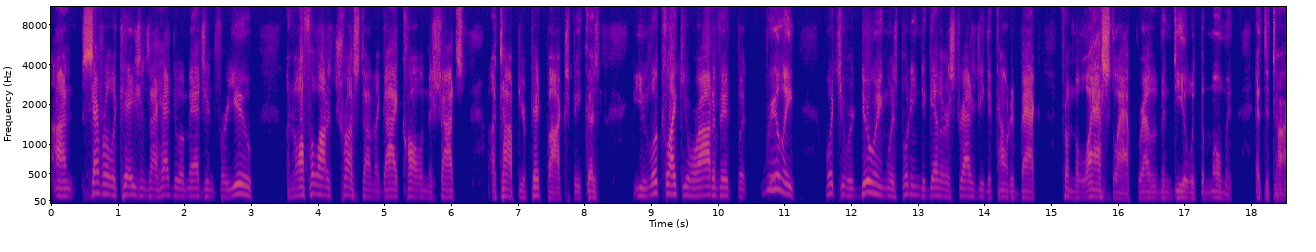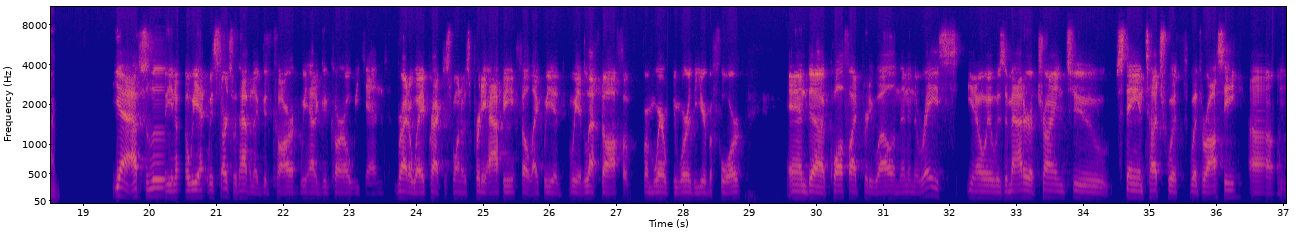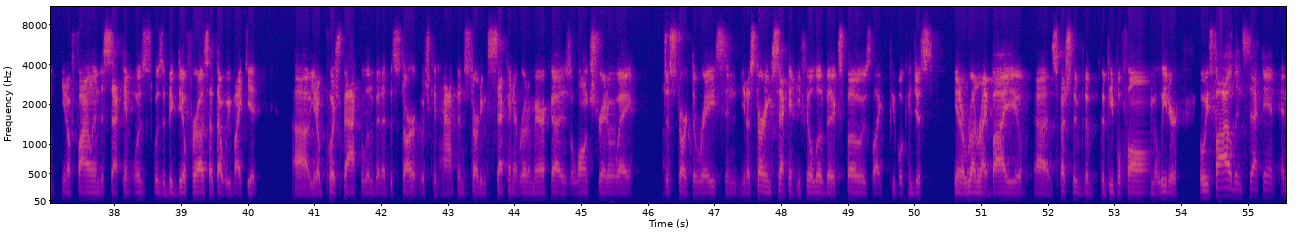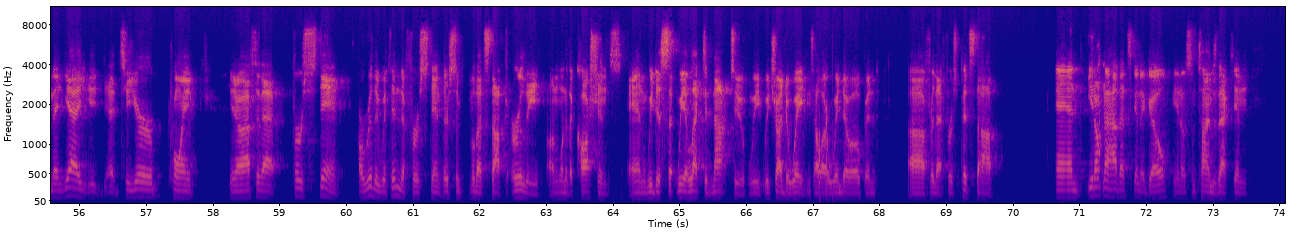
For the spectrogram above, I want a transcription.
on several occasions, I had to imagine for you an awful lot of trust on the guy calling the shots atop your pit box because you looked like you were out of it, but really what you were doing was putting together a strategy that counted back from the last lap rather than deal with the moment at the time. Yeah, absolutely. You know, we it starts with having a good car. We had a good car all weekend. Right away, practice one, I was pretty happy. Felt like we had we had left off of from where we were the year before and uh, qualified pretty well. And then in the race, you know, it was a matter of trying to stay in touch with with Rossi. Um, you know, file into second was was a big deal for us. I thought we might get, uh, you know, push back a little bit at the start, which can happen starting second at Road America. There's a long straightaway. just start the race. And you know, starting second, you feel a little bit exposed, like people can just you know run right by you, uh, especially the the people following the leader. But we filed in second, and then yeah, to your point, you know, after that first stint, or really within the first stint, there's some people that stopped early on one of the cautions, and we just we elected not to. We we tried to wait until our window opened uh, for that first pit stop, and you don't know how that's going to go. You know, sometimes that can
